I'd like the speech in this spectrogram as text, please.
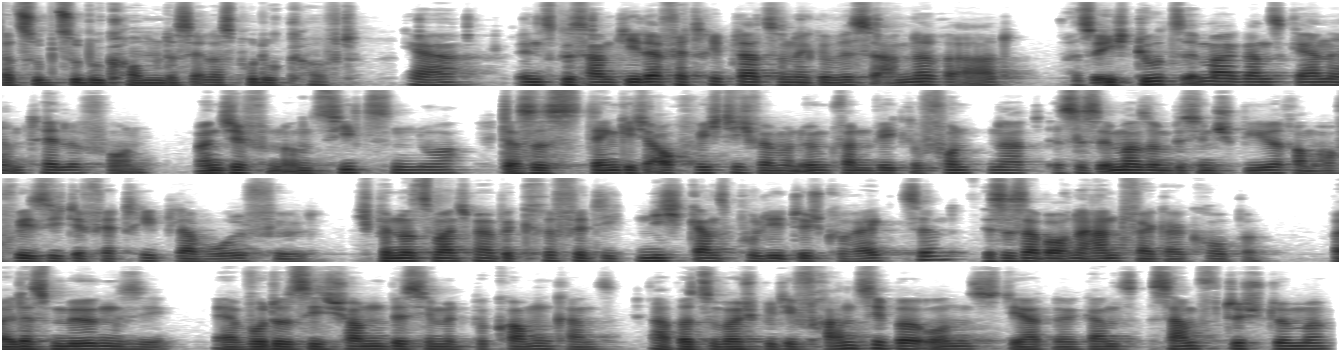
dazu zu bekommen, dass er das Produkt kauft. Ja, insgesamt jeder Vertriebler hat so eine gewisse andere Art. Also ich duze immer ganz gerne am Telefon. Manche von uns siezen nur. Das ist, denke ich, auch wichtig, wenn man irgendwann einen Weg gefunden hat. Es ist immer so ein bisschen Spielraum, auch wie sich der Vertriebler wohlfühlt. Ich benutze manchmal Begriffe, die nicht ganz politisch korrekt sind. Es ist aber auch eine Handwerkergruppe, weil das mögen sie, ja, wo du sie schon ein bisschen mitbekommen kannst. Aber zum Beispiel die Franzi bei uns, die hat eine ganz sanfte Stimme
